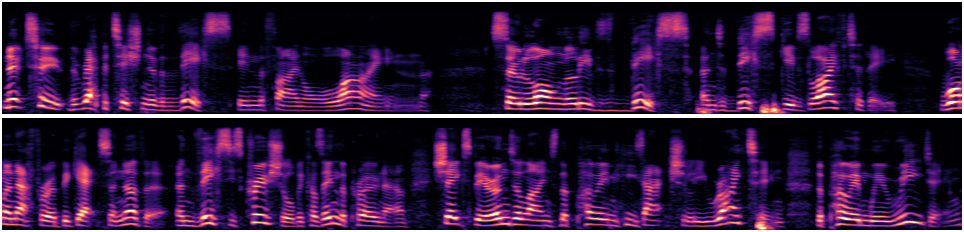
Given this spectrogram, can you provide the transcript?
Note too the repetition of this in the final line. So long lives this, and this gives life to thee one anaphora begets another. And this is crucial because in the pronoun, Shakespeare underlines the poem he's actually writing, the poem we're reading,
